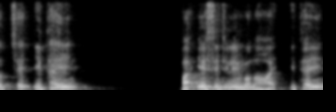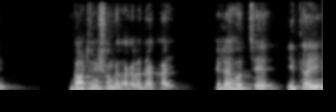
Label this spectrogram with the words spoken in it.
হচ্ছে ইথাইন বা এসিটিলিন বলা হয়, ইথাইন। গাঠনিক সংকেত আকারে দেখায়। এটা হচ্ছে ইথাইন।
